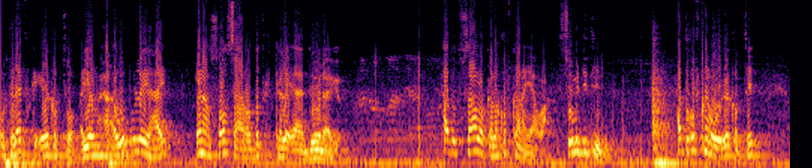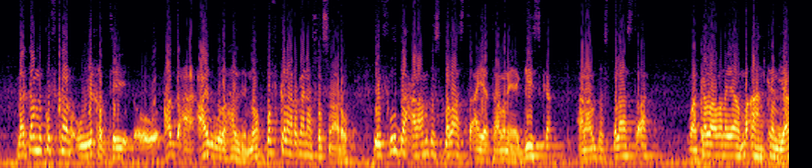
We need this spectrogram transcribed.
uu taleefonka iga qabto ayaan waxaa awood u leeyahay inaan soo saaro dadka kale ee aan doonayo. Hadda tusaaloo kale qofkan ayaa wacay soo ma didiin hadda qofkan uu iga qabtay maadaama qofkan uu iga qabtay hadda aan caadi wada hadlino qof kale raba inaan soo saaro. Way fududaha calaamadaas balasta ayaa taabanaya. Geeska calaamadaas balasta ah waan ka laabanayaa ma ahan kan ya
